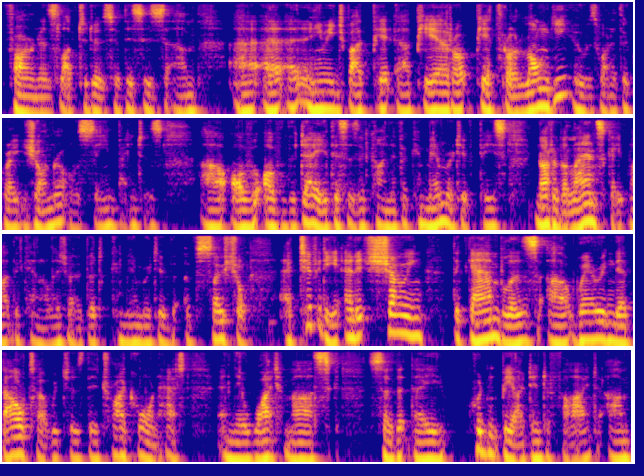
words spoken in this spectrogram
foreigners love to do. So this is um, uh, an image by uh, Piero, Pietro Longhi, who was one of the great genre or scene painters uh, of, of the day. This is a kind of a commemorative piece, not of a landscape like the Canaletto, but commemorative of social activity. And it's showing the gamblers uh, wearing their bauta, which is their tricorn hat, and their white mask, so that they couldn't be identified, um,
